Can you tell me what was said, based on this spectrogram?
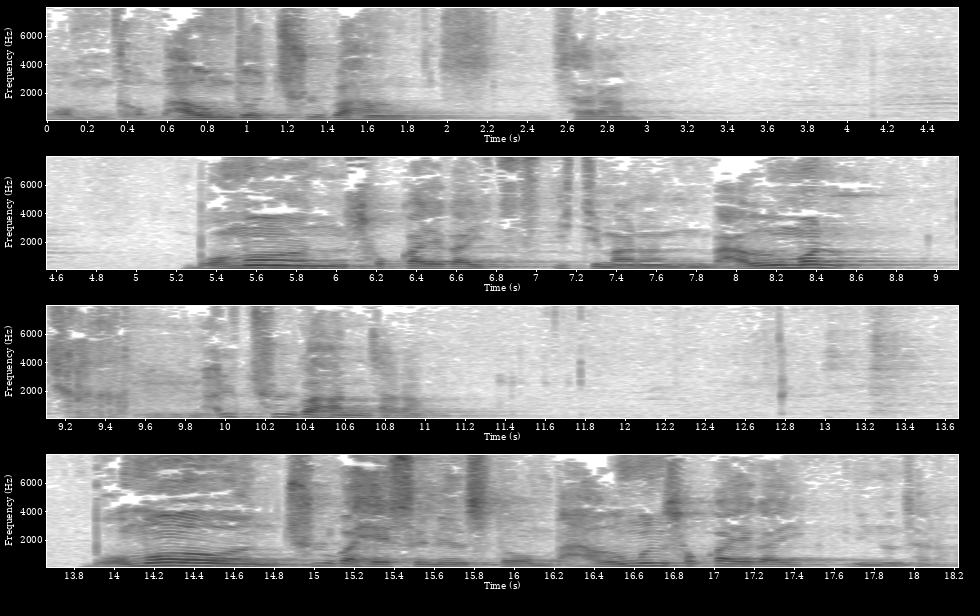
몸도 마음도 출가한 사람. 몸은 속가에가 있, 지만은 마음은 정말 출가한 사람. 몸은 출가했으면서도 마음은 속가에가 있는 사람.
